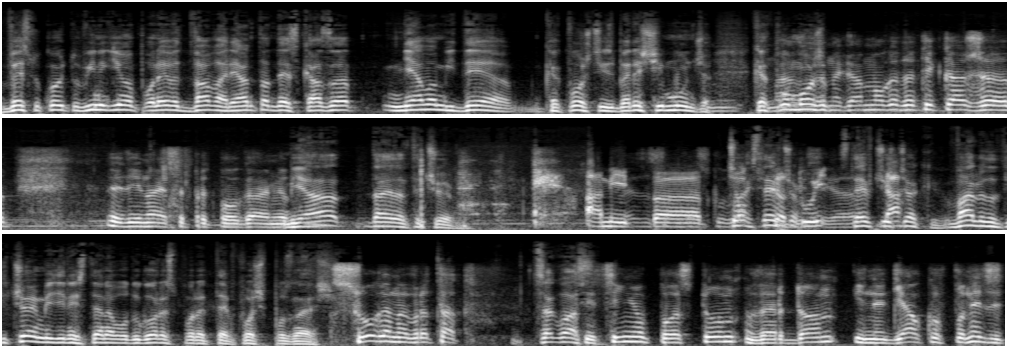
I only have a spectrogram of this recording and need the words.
Веско, който винаги има поне два варианта, днес каза, нямам идея какво ще избереш и Мунджа. Какво Аз може... веднага мога да ти кажа 11 предполагаеми. от- Я, дай да те чуем. Ами, а, от Стевчо, като Стевчо, Да. чакай. Валю, да ти чуем един сте на Лодогорец според теб. Какво ще познаеш? Слуга на вратата. Съгласен. Сициньо, Пластун, Вердон и Недялков. Поне за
